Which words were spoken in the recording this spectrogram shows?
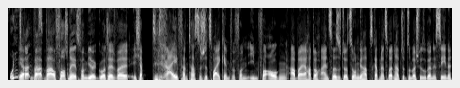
Und ja, war, war auch vorschnell jetzt von mir geurteilt, weil ich habe drei fantastische Zweikämpfe von ihm vor Augen, aber er hat auch ein, zwei Situationen gehabt. Es gab in der zweiten Halbzeit zum Beispiel sogar eine Szene,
